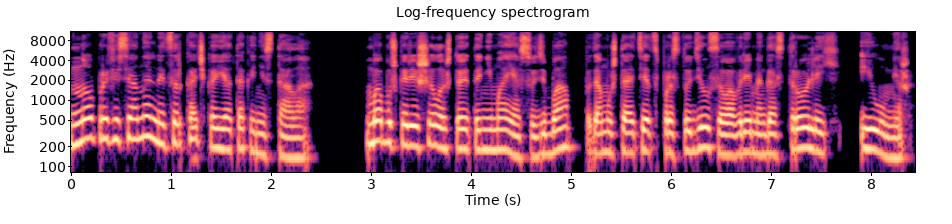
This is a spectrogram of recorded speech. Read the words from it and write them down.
Но профессиональной циркачкой я так и не стала. Бабушка решила, что это не моя судьба, потому что отец простудился во время гастролей и умер.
